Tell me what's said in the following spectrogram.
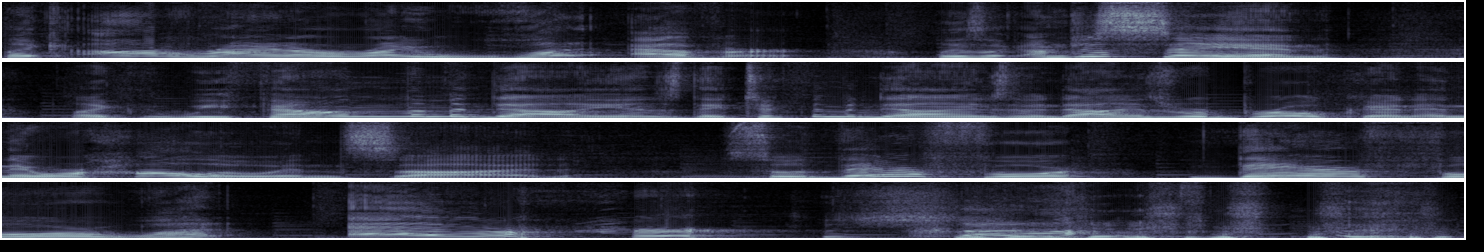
Like, all right, all right, whatever. He's like, I'm just saying, like, we found the medallions, they took the medallions, the medallions were broken, and they were hollow inside. So therefore, therefore, whatever. Shut up.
